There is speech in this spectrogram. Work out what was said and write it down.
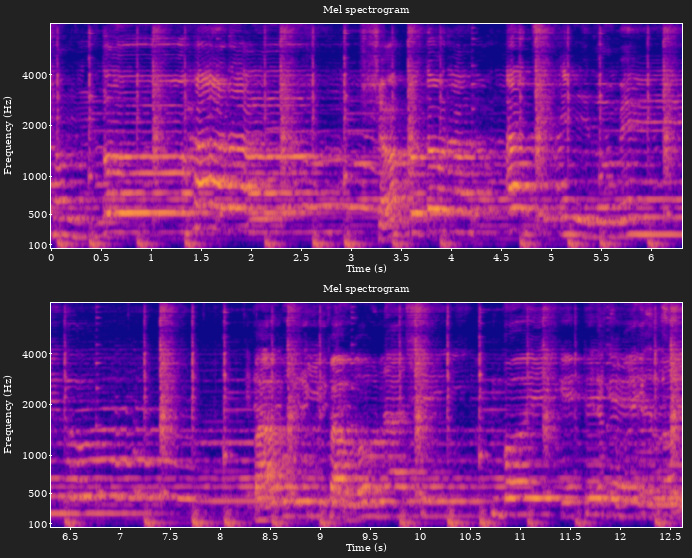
ছন্দ হারা। শব্দরা আজ এলো মেলো পাবো কি পাবো না সেই বই কেটে গেছে।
